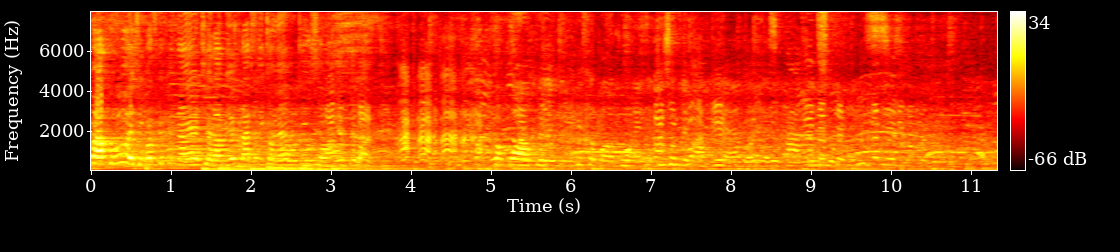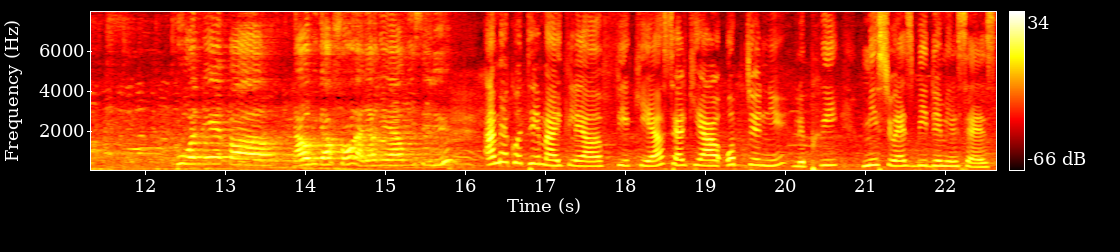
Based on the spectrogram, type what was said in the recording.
Parcours et je pense que tu es la mieux placée quand même pour. Faut croire que depuis ce parcours, elle s'est toujours préparée, hein, c'est pas surprise. Couronnée par Naomi Garçon, la dernière Miss élue. À mes côtés, Marie-Claire Fiekier, celle qui a obtenu le prix Miss USB 2016.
